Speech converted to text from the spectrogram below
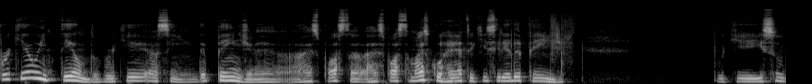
porque eu entendo, porque assim, depende, né? A resposta, a resposta mais correta aqui seria depende. Porque isso,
